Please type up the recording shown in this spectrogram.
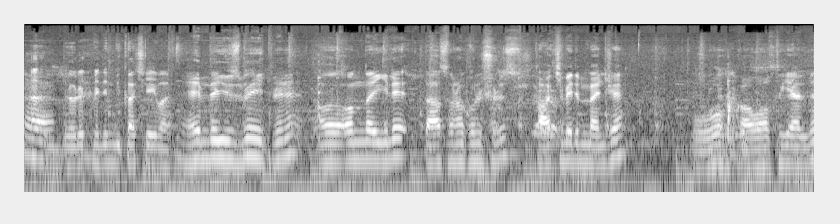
Öğretmediğim birkaç şey var. Hem de yüzme eğitmeni. O- Onunla ilgili daha sonra konuşuruz. Takip edin bence. Oh kahvaltı geldi.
